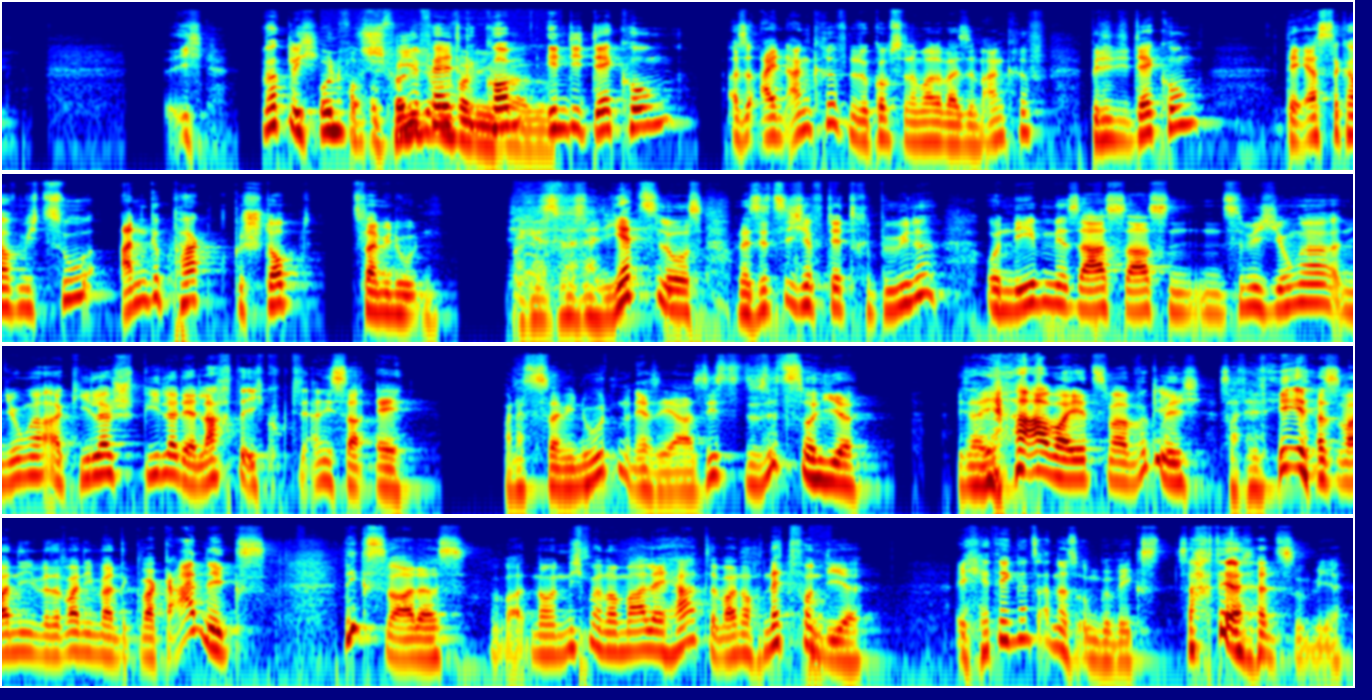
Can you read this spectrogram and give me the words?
Ich, wirklich, Unver- aufs Spielfeld gekommen, also. in die Deckung, also ein Angriff, ne, du kommst ja normalerweise im Angriff, bin in die Deckung, der erste kam auf mich zu, angepackt, gestoppt, zwei Minuten. Ich denke, was ist denn jetzt los? Und da sitze ich auf der Tribüne und neben mir saß, saß ein, ein ziemlich junger, ein junger, agiler Spieler, der lachte. Ich guckte ihn an, ich sag, ey, waren das zwei Minuten? Und er so, ja, siehst du, du sitzt doch hier. Ich sag, ja, aber jetzt mal wirklich. Sagt er, nee, das war nicht, das war mal, war gar nichts. Nix war das. War noch nicht mal normale Härte, war noch nett von dir. Ich hätte ihn ganz anders umgewichst, sagte er dann zu mir.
